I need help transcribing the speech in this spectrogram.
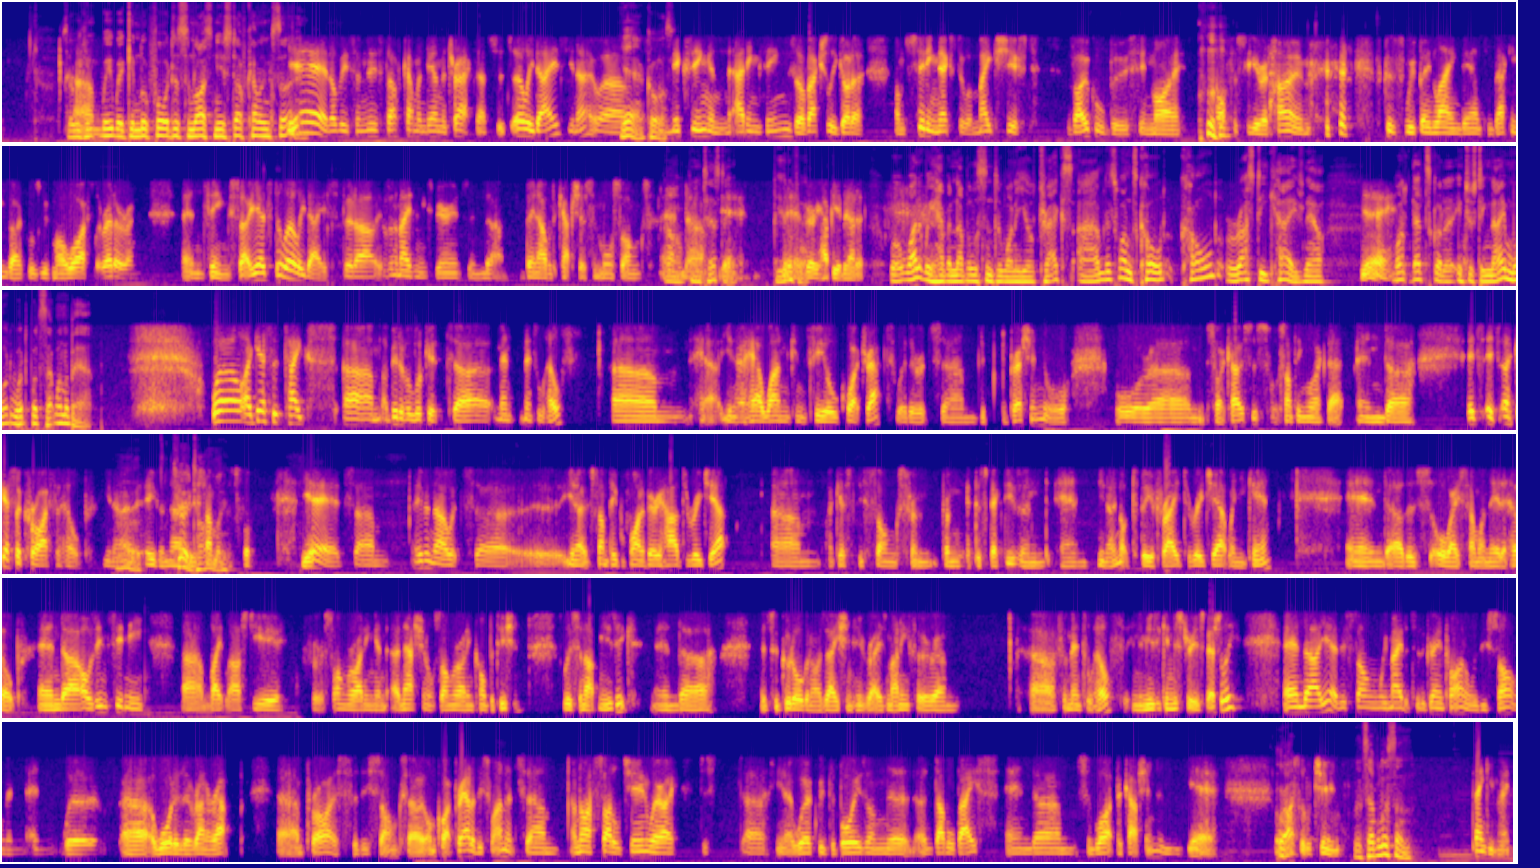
So we can, um, we, we can look forward to some nice new stuff coming soon. yeah, there'll be some new stuff coming down the track. That's it's early days, you know. Uh, Yeah, of course. Mixing and adding things. I've actually got a. I'm sitting next to a makeshift vocal booth in my office here at home because we've been laying down some backing vocals with my wife Loretta and and things. So yeah, it's still early days, but uh, it was an amazing experience and uh, been able to capture some more songs. And, Oh, fantastic. Yeah, Beautiful. Yeah, very happy about it. Well, why don't we have another listen to one of your tracks? Um, this one's called Cold Rusty Cage. Now, Yeah. what that's got an interesting name. What what what's that one about? Well, I guess it takes um, a bit of a look at uh, men- mental health. Um, how, you know how one can feel quite trapped, whether it's um, de- depression or or um, psychosis or something like that, and uh, it's it's I guess a cry for help. You know, Oh, even it's very though some of us, yeah, it's um, even though it's uh, you know some people find it very hard to reach out um, I guess this song's from from their perspective, and and you know not to be afraid to reach out when you can, and uh, there's always someone there to help. And uh, I was in Sydney um, late last year for a songwriting and a national songwriting competition, Listen Up Music, and uh, it's a good organisation who raise money for. Um, uh, for mental health in the music industry, especially, and uh, yeah, this song we made it to the grand final with this song, and, and were uh, awarded a runner-up uh, prize for this song. So I'm quite proud of this one. It's um, a nice subtle tune where I just uh, you know work with the boys on the double bass and um, some light percussion, and yeah, All nice right. little tune. Let's have a listen. Thank you, mate.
